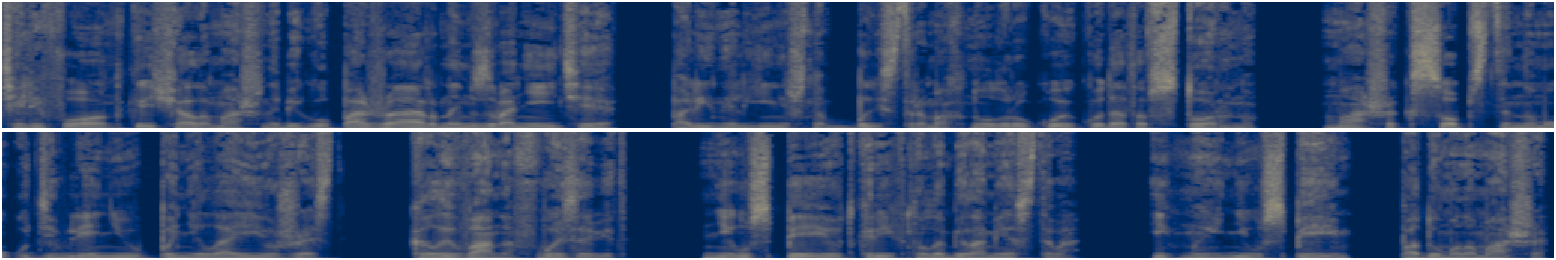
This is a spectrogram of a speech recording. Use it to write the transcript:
«Телефон!» — кричала Маша на бегу. «Пожарным звоните!» Полина Ильинична быстро махнула рукой куда-то в сторону. Маша, к собственному удивлению, поняла ее жест. «Колыванов вызовет!» «Не успеют!» — крикнула Беломестова. «И мы не успеем!» — подумала Маша.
